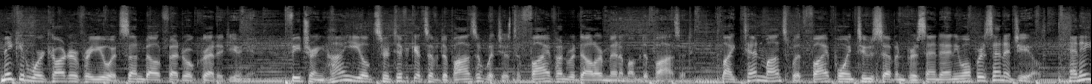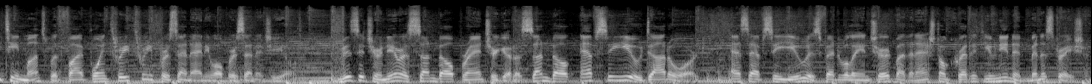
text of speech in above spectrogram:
Make it work harder for you at Sunbelt Federal Credit Union featuring high yield certificates of deposit with just a $500 minimum deposit, like 10 months with 5.27% annual percentage yield and 18 months with 5.33% annual percentage yield. Visit your nearest Sunbelt branch or go to sunbeltfcu.org. SFCU is federally insured by the National Credit Union Administration.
